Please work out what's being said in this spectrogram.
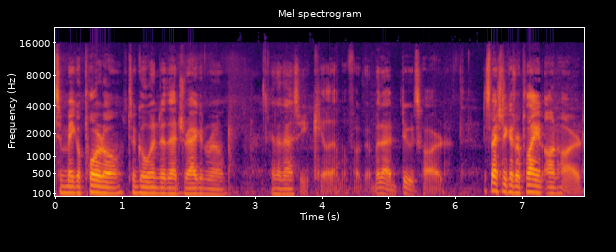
to make a portal to go into that dragon realm. and then that's how you kill that motherfucker. But that dude's hard, especially because we're playing on hard.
